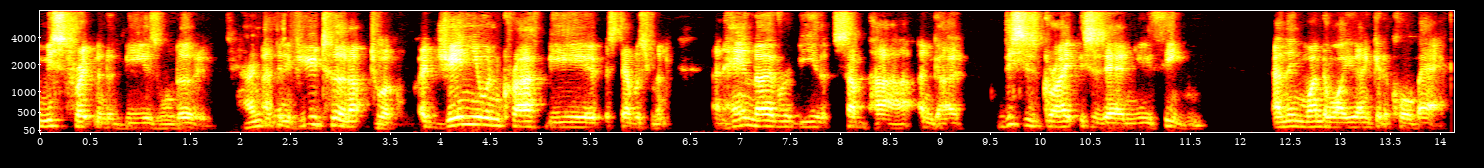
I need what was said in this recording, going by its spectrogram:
mistreatment of beers will do. And then if you turn up to a, a genuine craft beer establishment and hand over a beer that's subpar and go, this is great, this is our new thing, and then wonder why you don't get a call back,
